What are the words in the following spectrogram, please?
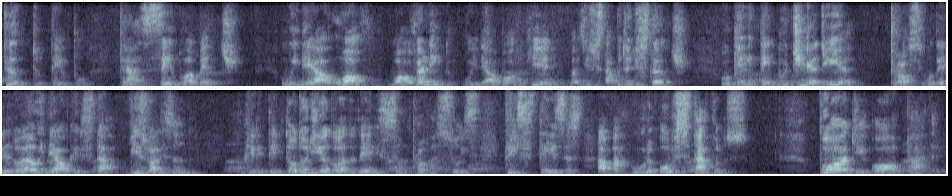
tanto tempo trazendo à mente o ideal, o alvo? O alvo é lindo, o ideal maior do que ele, mas isso está muito distante. O que ele tem no dia a dia, próximo dele, não é o ideal que ele está visualizando. O que ele tem todo dia do lado dele são provações, tristezas, amargura, obstáculos. Pode, ó Padre,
